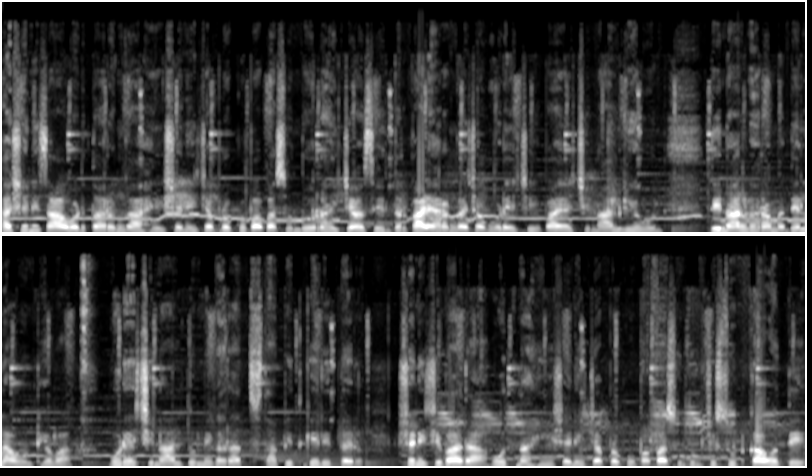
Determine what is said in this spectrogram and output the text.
हा शनीचा आवडता रंग आहे. शनीच्या प्रकोपापासून दूर राहायचे असेल तर काळ्या रंगाच्या घोड्याची पायाची नाल घेऊन ती नाल घरामध्ये लावून ठेवा. घोड्याची नाल तुम्ही घरात स्थापित केली तर शनीची बाधा होत नाही. शनीच्या प्रकोपापासून तुमची सुटका होते.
